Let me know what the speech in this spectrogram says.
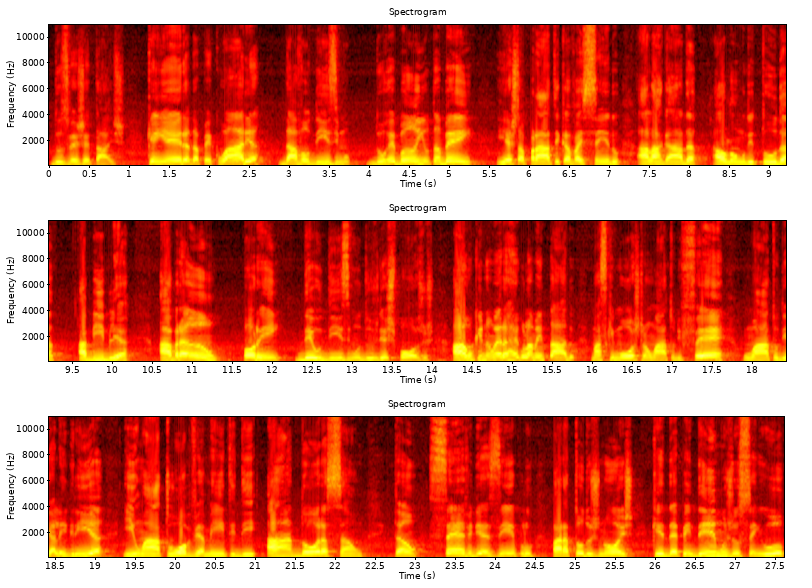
dos vegetais. Quem era da pecuária dava o dízimo do rebanho também. E esta prática vai sendo alargada ao longo de toda a Bíblia. Abraão, porém, deu o dízimo dos despojos. Algo que não era regulamentado, mas que mostra um ato de fé, um ato de alegria e um ato, obviamente, de adoração. Então, serve de exemplo para todos nós que dependemos do Senhor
